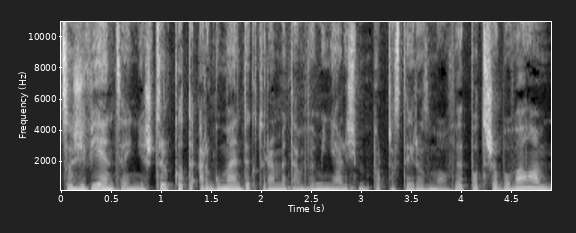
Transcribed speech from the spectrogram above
coś więcej niż tylko te argumenty, które my tam wymienialiśmy podczas tej rozmowy. Potrzebowałam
